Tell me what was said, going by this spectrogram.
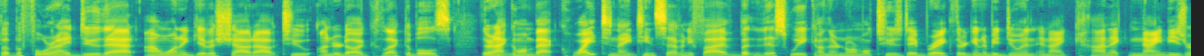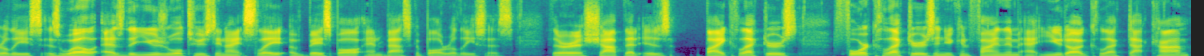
But before I do that, I want to give a shout out to Underdog Collectibles. They're not going back quite to 1975, but this week on their normal Tuesday break, they're going to be doing an iconic 90s release as well as the usual Tuesday night slate of baseball and basketball releases. They're a shop that is by collectors for collectors, and you can find them at udogcollect.com.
